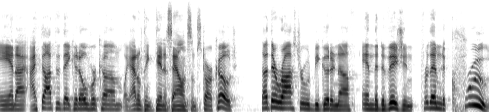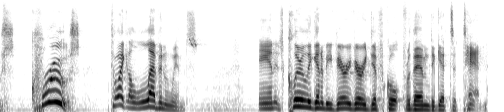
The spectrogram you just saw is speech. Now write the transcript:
And I, I thought that they could overcome, like, I don't think Dennis Allen's some star coach. Thought their roster would be good enough and the division for them to cruise, cruise to like 11 wins. And it's clearly going to be very, very difficult for them to get to 10,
